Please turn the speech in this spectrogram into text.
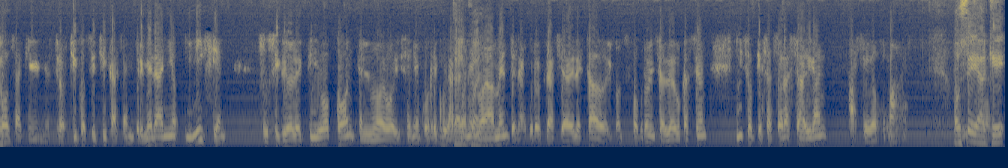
cosa que nuestros chicos y chicas en primer año inicien su ciclo lectivo con el nuevo diseño curricular. Con nuevamente la burocracia del Estado, del Consejo Provincial de Educación, hizo que esas horas salgan hace dos semanas. O sea que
